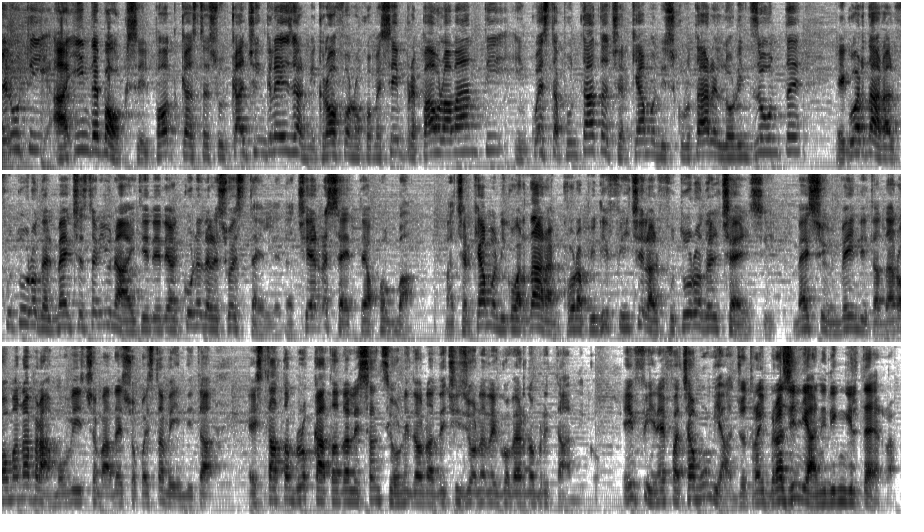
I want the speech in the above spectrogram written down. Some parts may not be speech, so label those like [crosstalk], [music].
Benvenuti a In The Box, il podcast sul calcio inglese, al microfono come sempre Paolo Avanti. In questa puntata cerchiamo di scrutare l'orizzonte e guardare al futuro del Manchester United e di alcune delle sue stelle, da CR7 a Pogba. Ma cerchiamo di guardare ancora più difficile al futuro del Chelsea, messo in vendita da Roman Abramovic, ma adesso questa vendita è stata bloccata dalle sanzioni da una decisione del governo britannico. E infine facciamo un viaggio tra i brasiliani d'Inghilterra.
